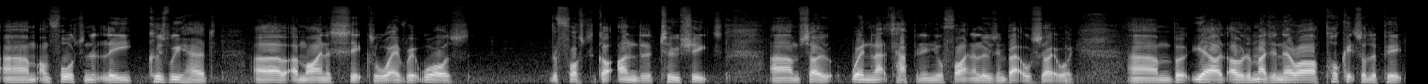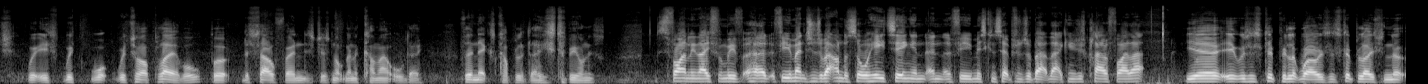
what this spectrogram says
Um, unfortunately, because we had uh, a minus six or whatever it was, the frost got under the two sheets. Um, so when that's happening, you're fighting a losing battle straight away. Um, but yeah, I, I, would imagine there are pockets of the pitch which, which, which are playable, but the south end is just not going to come out all day for the next couple of days, to be honest. Finally, Nathan, we've heard a few mentions about undersoil heating and, and a few misconceptions about that. Can you just clarify that? Yeah, it was a stipulation. Well, it was a stipulation that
